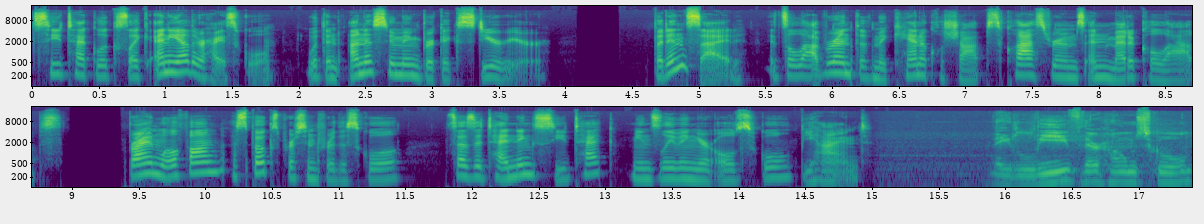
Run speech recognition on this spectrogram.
C-Tech looks like any other high school, with an unassuming brick exterior. But inside, it's a labyrinth of mechanical shops, classrooms, and medical labs. Brian Wilfong, a spokesperson for the school, says attending C-Tech means leaving your old school behind. They leave their home school.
